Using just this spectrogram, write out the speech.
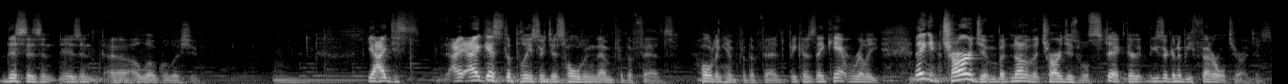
this isn't isn't a, a local issue. Yeah, I just I, I guess the police are just holding them for the feds holding him for the feds because they can't really they can charge him but none of the charges will stick They're, these are going to be federal charges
